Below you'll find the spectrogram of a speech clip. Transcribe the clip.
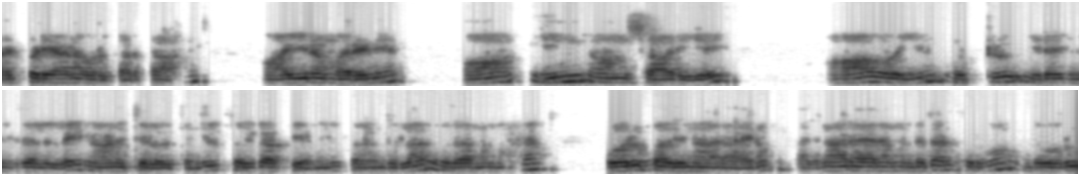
அடிப்படையான ஒரு கருத்தாகும். ஆயிரம் அறிஞ ஆ இன் ஆம் சாரியை ஆவையின் ஒற்று இடை மிகுதலில்லை நானூத்தி எழுபத்தி அஞ்சில் தொல்காப்பியமையில் பகிர்ந்துள்ளார் உதாரணமாக ஒரு பதினாறாயிரம் பதினாறாயிரம் என்றுதான் கூறுவோம். இந்த ஒரு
